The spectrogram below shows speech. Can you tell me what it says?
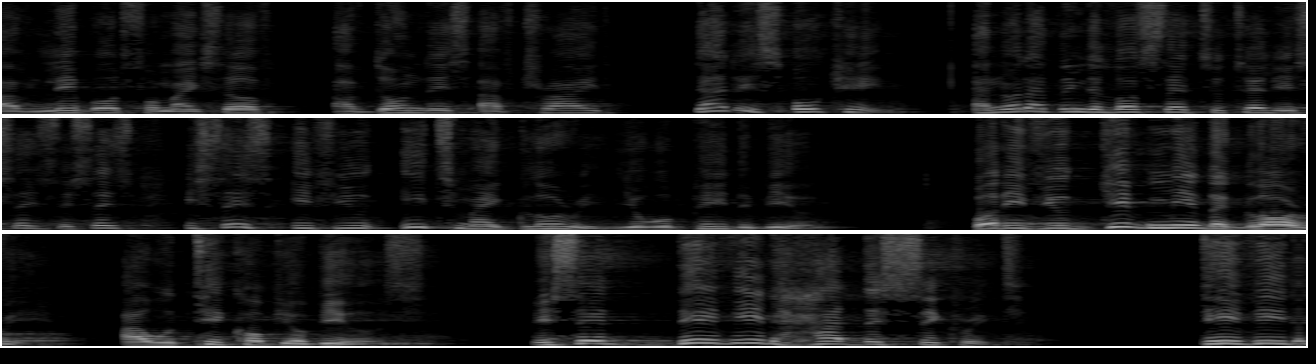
I've labored for myself, I've done this, I've tried. That is okay. Another thing the Lord said to tell you, he says, he says, he says, if you eat my glory, you will pay the bill. But if you give me the glory, I will take up your bills. He said, David had this secret. David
